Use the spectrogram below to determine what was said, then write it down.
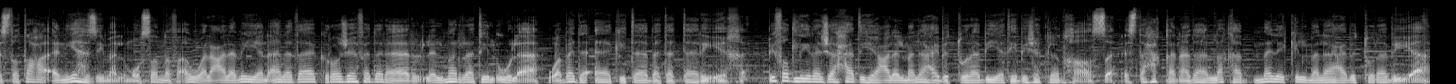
استطاع أن يهزم المصنف أول عالميا آنذاك روجر فederer للمرة الأولى وبدأ كتابة التاريخ. بفضل نجاحاته على الملاعب الترابية بشكل خاص استحق نادال لقب ملك الملاعب الترابية.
